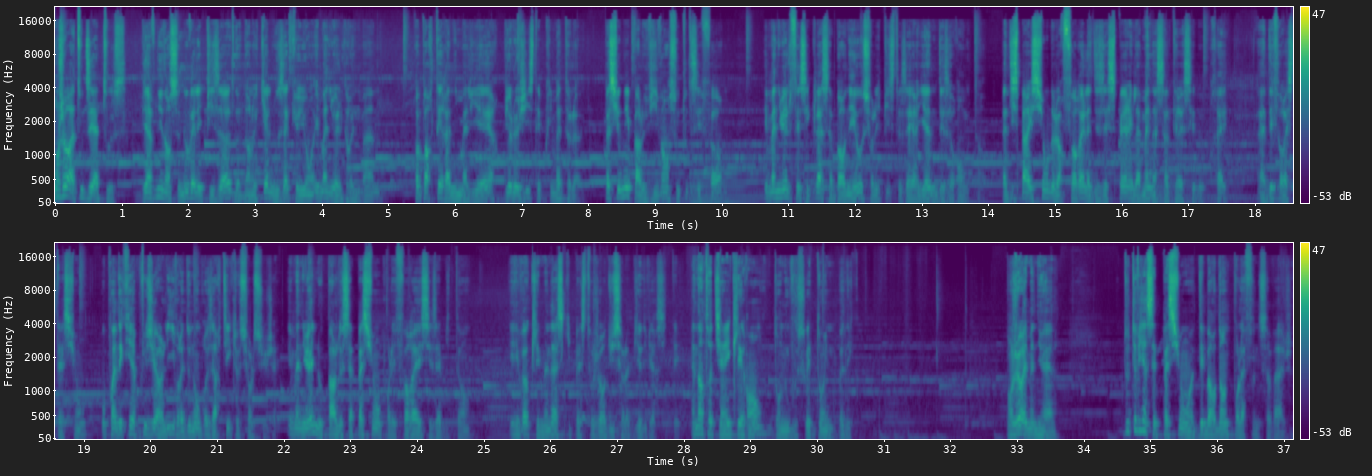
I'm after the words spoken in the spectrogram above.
Bonjour à toutes et à tous. Bienvenue dans ce nouvel épisode dans lequel nous accueillons Emmanuel Grunman, reporter animalière, biologiste et primatologue. Passionné par le vivant sous toutes ses formes, Emmanuel fait ses classes à Bornéo sur les pistes aériennes des orang-outans. La disparition de leur forêt la désespère et l'amène à s'intéresser de près à la déforestation, au point d'écrire plusieurs livres et de nombreux articles sur le sujet. Emmanuel nous parle de sa passion pour les forêts et ses habitants et évoque les menaces qui pèsent aujourd'hui sur la biodiversité. Un entretien éclairant dont nous vous souhaitons une bonne écoute. Bonjour Emmanuel. D'où te vient cette passion débordante pour la faune sauvage?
